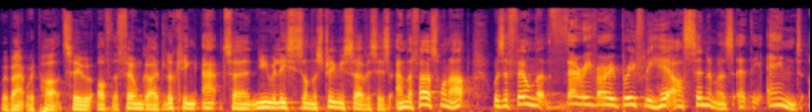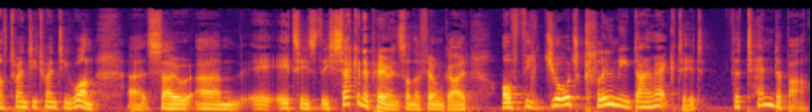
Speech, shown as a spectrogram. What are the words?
We're back with part two of the film guide, looking at uh, new releases on the streaming services. And the first one up was a film that very, very briefly hit our cinemas at the end of 2021. Uh, so um, it, it is the second appearance on the film guide of the George Clooney directed The Tender Bar.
